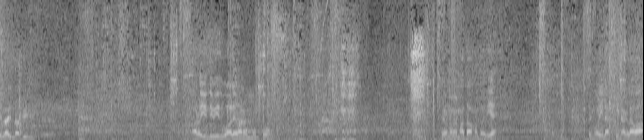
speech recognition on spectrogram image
Skyline de aquí. eh, Claro, yo un montón. Pero no me he matado más de 10. Tengo ahí la esquina clavada.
